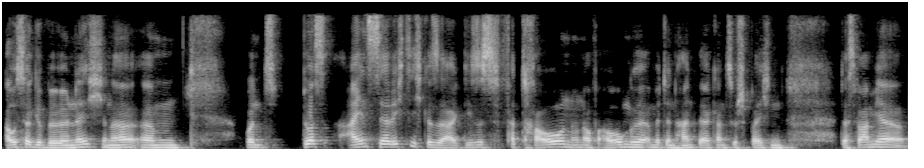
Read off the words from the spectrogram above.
außergewöhnlich. Ne? Ähm, und Du hast eins sehr richtig gesagt, dieses Vertrauen und auf Augenhöhe mit den Handwerkern zu sprechen. Das war mir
